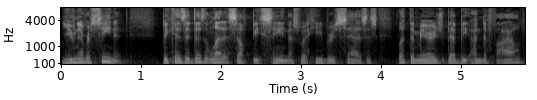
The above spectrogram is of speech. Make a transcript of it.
You've never seen it because it doesn't let itself be seen. That's what Hebrews says is let the marriage bed be undefiled.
